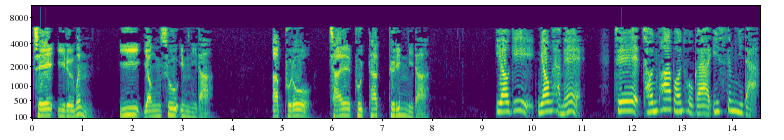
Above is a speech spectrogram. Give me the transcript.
제 이름은 이영수입니다. 앞으로 잘 부탁드립니다. 여기 명함에 제 전화번호가 있습니다.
